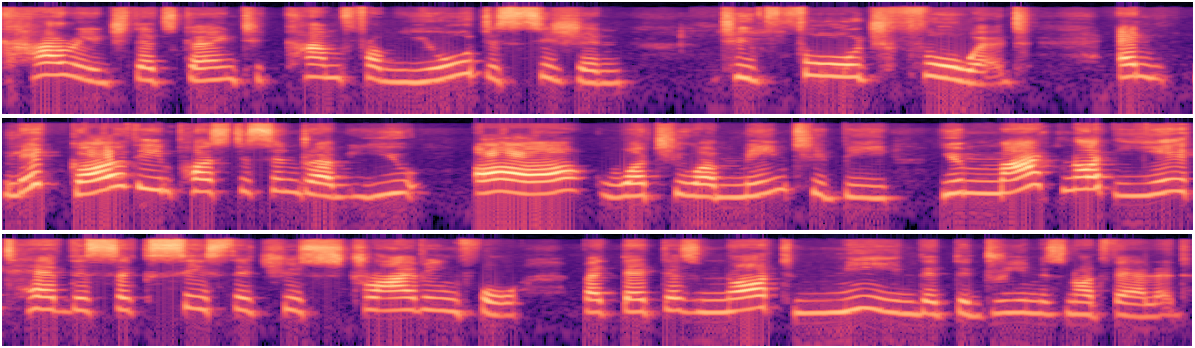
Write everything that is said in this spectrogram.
courage that's going to come from your decision to forge forward. And let go of the imposter syndrome. You are what you are meant to be you might not yet have the success that you're striving for, but that does not mean that the dream is not valid.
